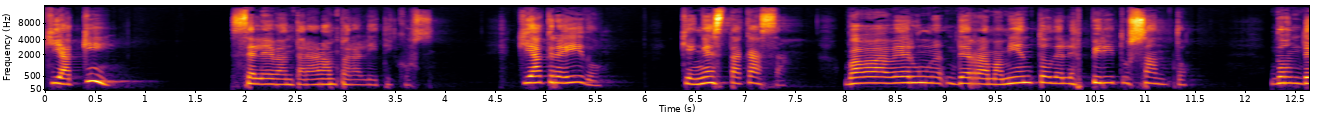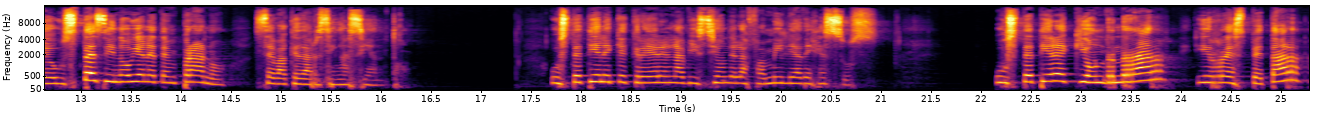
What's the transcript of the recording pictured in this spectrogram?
que aquí se levantarán paralíticos. Que ha creído que en esta casa va a haber un derramamiento del Espíritu Santo, donde usted si no viene temprano se va a quedar sin asiento. Usted tiene que creer en la visión de la familia de Jesús. Usted tiene que honrar y respetar,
